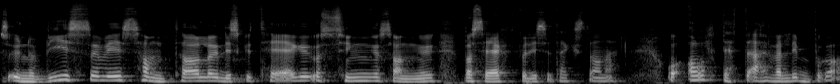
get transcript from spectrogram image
Så underviser vi, samtaler, diskuterer og synger sanger basert på disse tekstene. Og alt dette er veldig bra.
